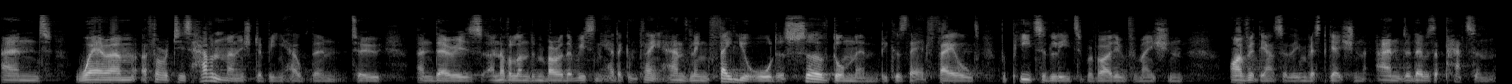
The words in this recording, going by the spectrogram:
and where um, authorities haven't managed to be held them to, and there is another London borough that recently had a complaint handling failure order served on them because they had failed repeatedly to provide information either at the outset of the investigation, and there was a pattern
